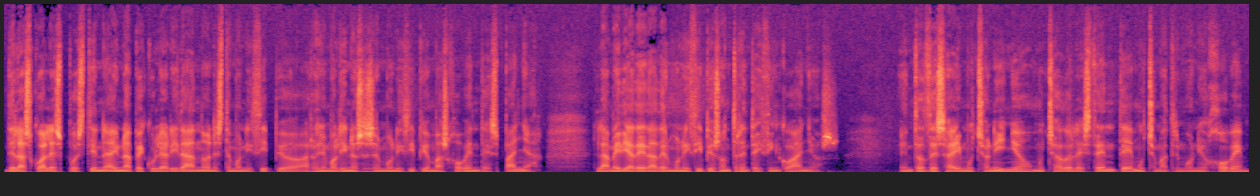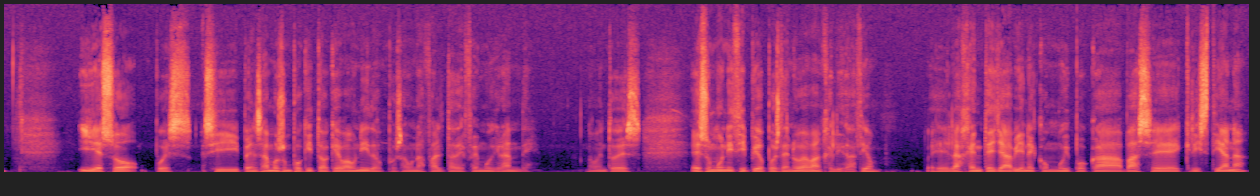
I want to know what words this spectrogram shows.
de las cuales pues tiene hay una peculiaridad, ¿no? En este municipio, Arroyomolinos es el municipio más joven de España. La media de edad del municipio son 35 años. Entonces hay mucho niño, mucho adolescente, mucho matrimonio joven Y eso, pues, si pensamos un poquito a qué va unido, pues a una falta de fe muy grande. ¿no? Entonces, es un municipio pues de nueva evangelización. Eh, la gente ya viene con muy poca base cristiana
